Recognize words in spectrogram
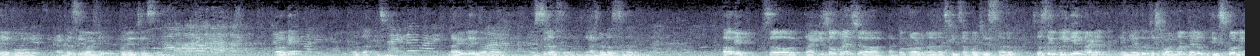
రేపు అడ్రస్ ఇవ్వండి కొరియర్ చేస్తాను. ఓకే? లైవ్లో ఇవ్వాలి వస్తున్నారు సార్. మీ హస్బెండ్ వస్తున్నారు. Okay. So thank you so much తక్కువ క్రౌడ్ ఉన్నారు నా స్కిన్ సపోర్ట్ చేస్తారు. సో సింపుల్ గేమ్ మేడం ఏం లేదు జస్ట్ వన్ వన్ బెలూన్ తీసుకొని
